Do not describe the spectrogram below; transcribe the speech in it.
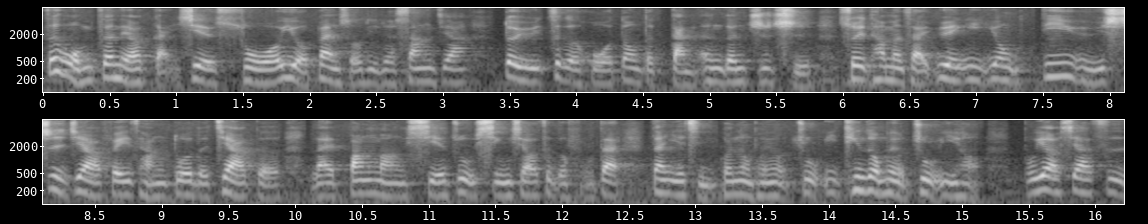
这个我们真的要感谢所有伴手礼的商家对于这个活动的感恩跟支持，所以他们才愿意用低于市价非常多的价格来帮忙协助行销这个福袋。但也请观众朋友注意，听众朋友注意哈。不要下次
